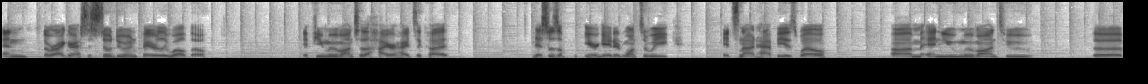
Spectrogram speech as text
and the ryegrass is still doing fairly well though. If you move on to the higher heights of cut, this was irrigated once a week. It's not happy as well. Um, and you move on to the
